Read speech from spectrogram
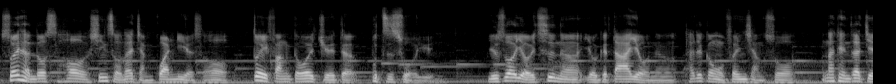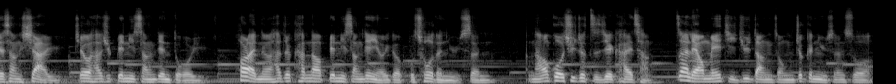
所以很多时候新手在讲惯例的时候，对方都会觉得不知所云。比如说有一次呢，有个搭友呢，他就跟我分享说，那天在街上下雨，结果他去便利商店躲雨，后来呢，他就看到便利商店有一个不错的女生，然后过去就直接开场，在聊没几句当中，就跟女生说，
